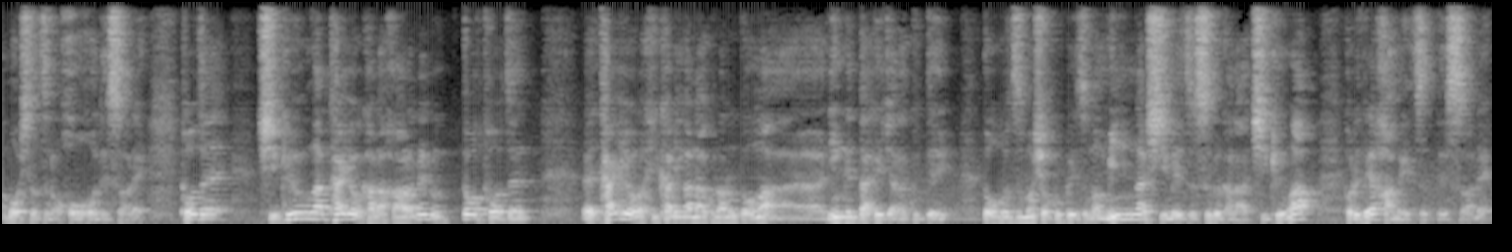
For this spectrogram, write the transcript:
もう一つの方法ですよね当然地球が太陽から離れると当然太陽の光がなくなるとまあ人間だけじゃなくて動物も植物もみんな死滅するから地球はこれで破滅ですわね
